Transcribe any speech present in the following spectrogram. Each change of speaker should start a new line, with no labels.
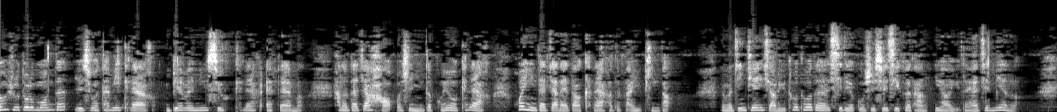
Bonjour tout le monde, je suis votre ami Claire. Bienvenue sur Claire FM. Hello，大家好，我是你们的朋友 Claire，欢迎大家来到 Claire 的法语频道。那么今天小驴托托的系列故事学习课堂又要与大家见面了。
